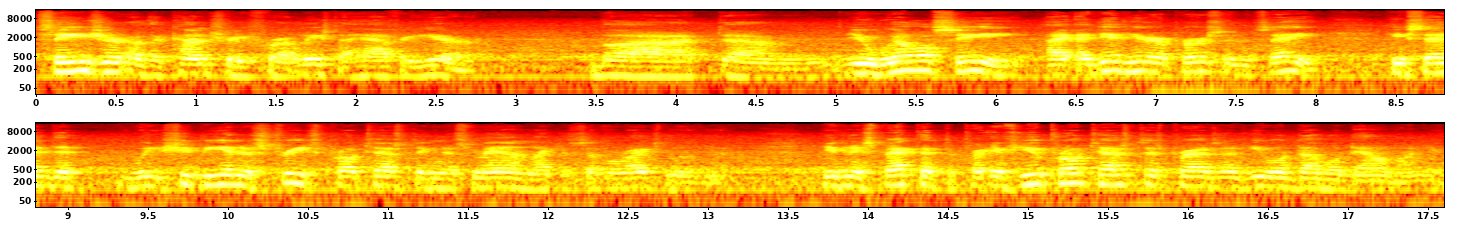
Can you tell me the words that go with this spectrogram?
seizure of the country for at least a half a year. But um, you will see, I, I did hear a person say, he said that we should be in the streets protesting this man like the civil rights movement. You can expect that the, if you protest this president, he will double down on you.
